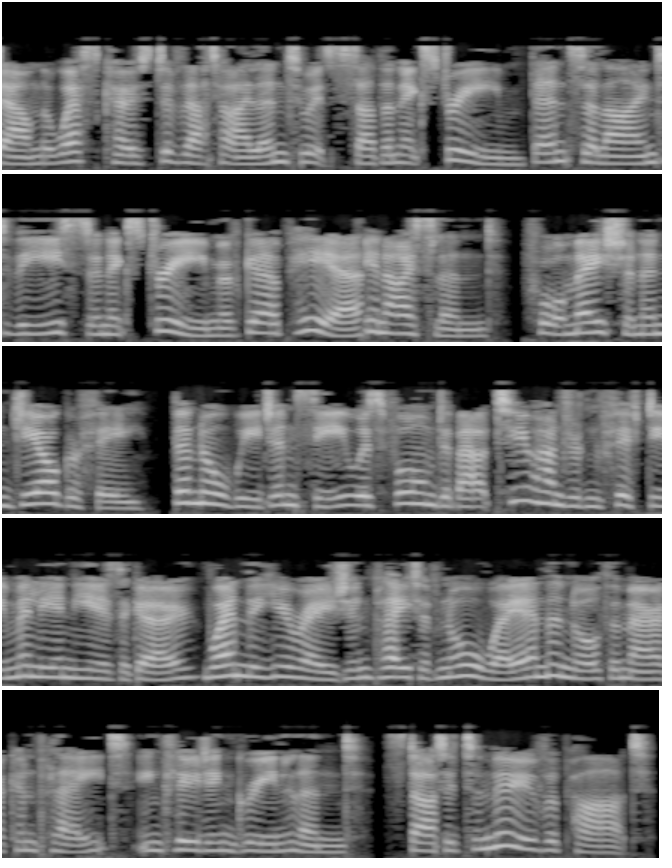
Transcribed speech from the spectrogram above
down the west coast of that island to its southern extreme, thence a line to the eastern extreme of Gerpir, in Iceland. Formation and geography The Norwegian Sea was formed about 250 million years ago, when the Eurasian plate of Norway and the North American plate, including Greenland, started to move apart.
